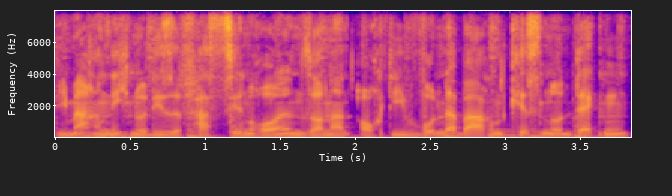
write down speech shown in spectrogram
die machen nicht nur diese Faszienrollen, sondern auch die wunderbaren Kissen und Decken,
